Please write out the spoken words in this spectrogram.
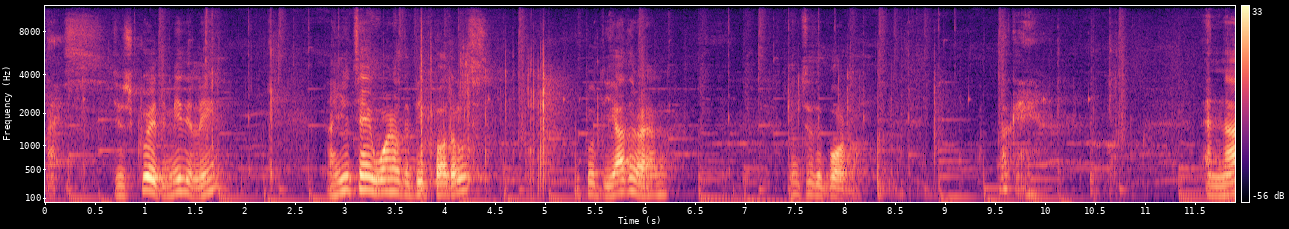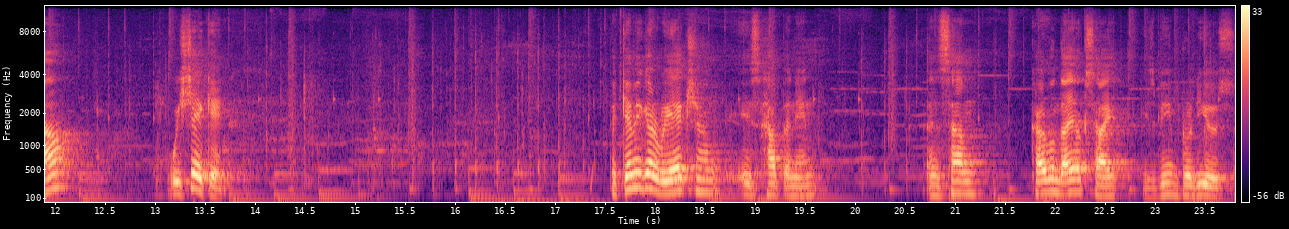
Nice. You screw it immediately. And you take one of the big bottles and put the other end into the bottle. Okay. And now we shake it. The chemical reaction is happening and some carbon dioxide is being produced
